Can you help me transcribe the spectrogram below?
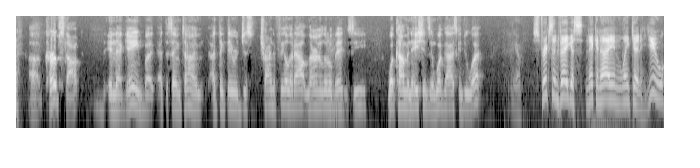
uh, curb stomped in that game, but at the same time, I think they were just trying to feel it out, learn a little mm-hmm. bit, and see what combinations and what guys can do what. Strick's in Vegas, Nick and I in Lincoln. You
